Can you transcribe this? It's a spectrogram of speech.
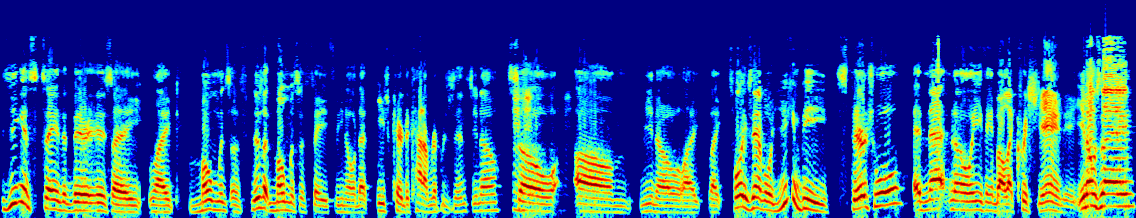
you can say that there is a, like, moments of, there's like moments of faith, you know, that each character kind of represents, you know? So, um, you know, like, like, for example, you can be spiritual and not know anything about like Christianity. You know what I'm saying?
